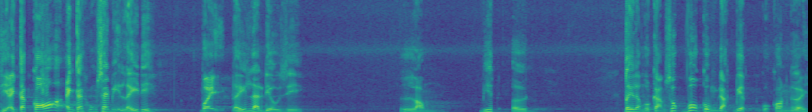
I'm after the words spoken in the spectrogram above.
thì anh ta có, anh ta cũng sẽ bị lấy đi. Vậy đấy là điều gì? Lòng biết ơn. Đây là một cảm xúc vô cùng đặc biệt của con người.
